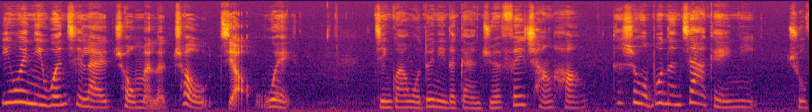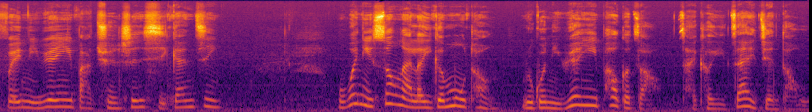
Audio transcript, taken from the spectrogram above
因为你闻起来充满了臭脚味。尽管我对你的感觉非常好，但是我不能嫁给你，除非你愿意把全身洗干净。我为你送来了一个木桶，如果你愿意泡个澡，才可以再见到我。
